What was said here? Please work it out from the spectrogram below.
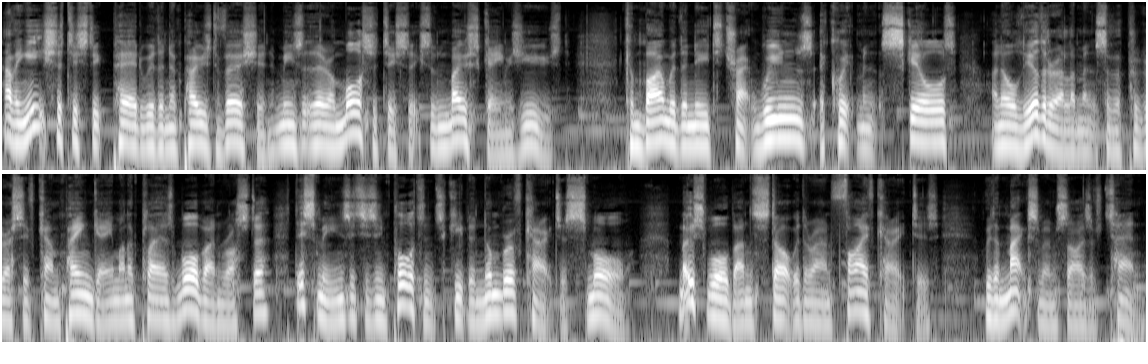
Having each statistic paired with an opposed version means that there are more statistics than most games used. Combined with the need to track wounds, equipment, skills, and all the other elements of a progressive campaign game on a player's warband roster, this means it is important to keep the number of characters small. Most warbands start with around 5 characters, with a maximum size of 10.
